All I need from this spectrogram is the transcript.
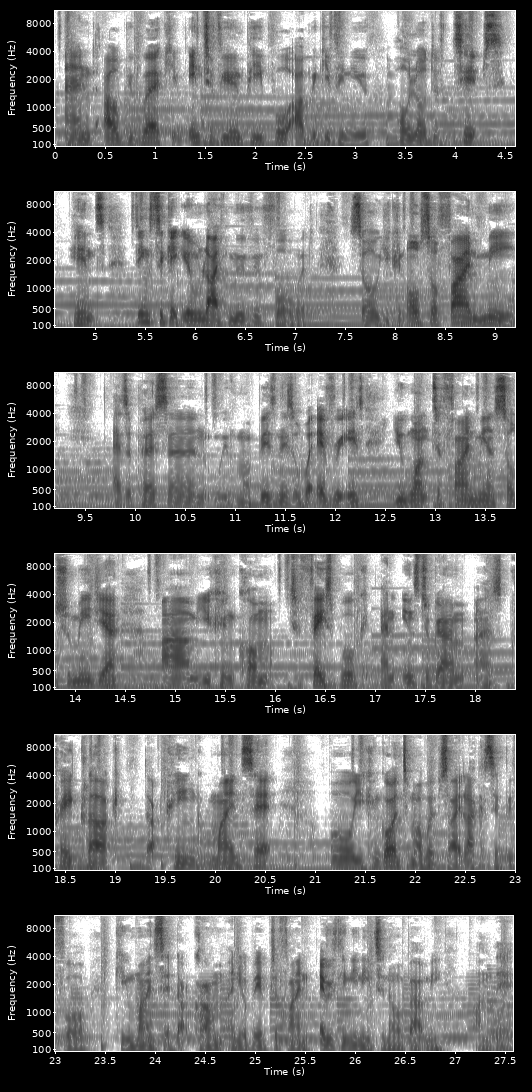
And I'll be working, interviewing people. I'll be giving you a whole load of tips, hints, things to get your life moving forward. So you can also find me as a person with my business or whatever it is you want to find me on social media. Um, you can come to Facebook and Instagram as Craig Clark King Mindset or you can go onto my website, like I said before, kingmindset.com, and you'll be able to find everything you need to know about me on there.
